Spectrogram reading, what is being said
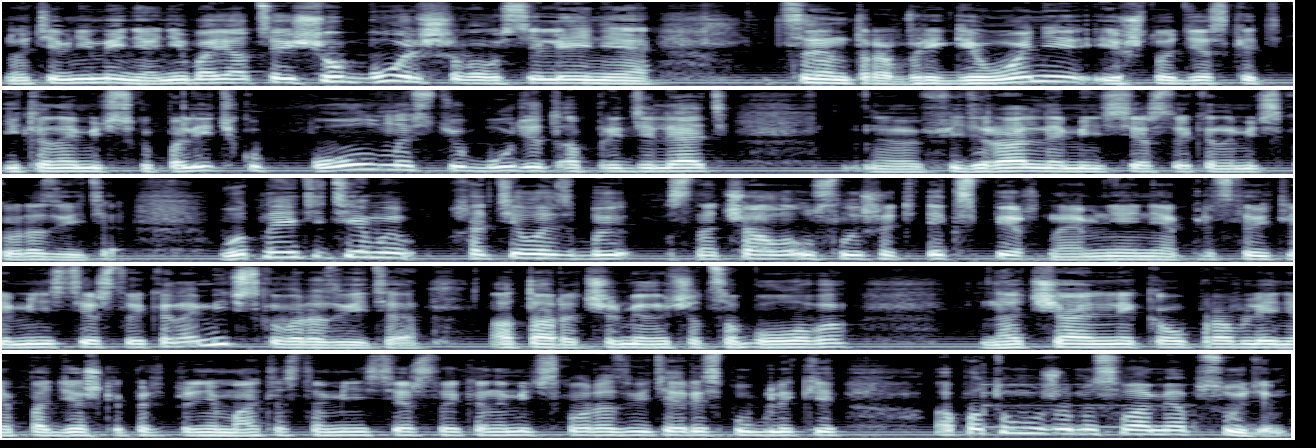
Но, тем не менее, они боятся еще большего усиления центра в регионе и что, дескать, экономическую политику полностью будет определять э, Федеральное Министерство экономического развития. Вот на эти темы хотелось бы сначала услышать экспертное мнение представителя Министерства экономического развития Атара Черменовича Цаболова, начальника управления поддержки предпринимательства Министерства экономического развития республики, а потом уже мы с вами обсудим,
